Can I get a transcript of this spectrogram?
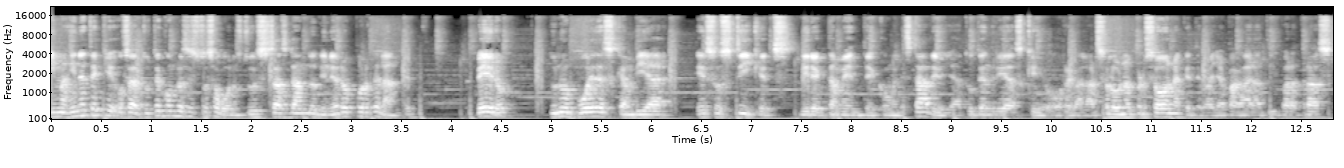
imagínate que, o sea, tú te compras estos abonos, tú estás dando dinero por delante, pero tú no puedes cambiar esos tickets directamente con el estadio. Ya tú tendrías que o regalárselo a una persona que te vaya a pagar a ti para atrás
